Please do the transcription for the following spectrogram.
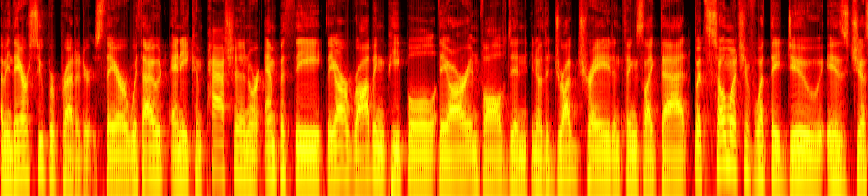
i mean they are super predators. They are without any compassion or empathy. They are robbing people. They are involved in you know the drug trade and things like that. But so much of what they do is just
